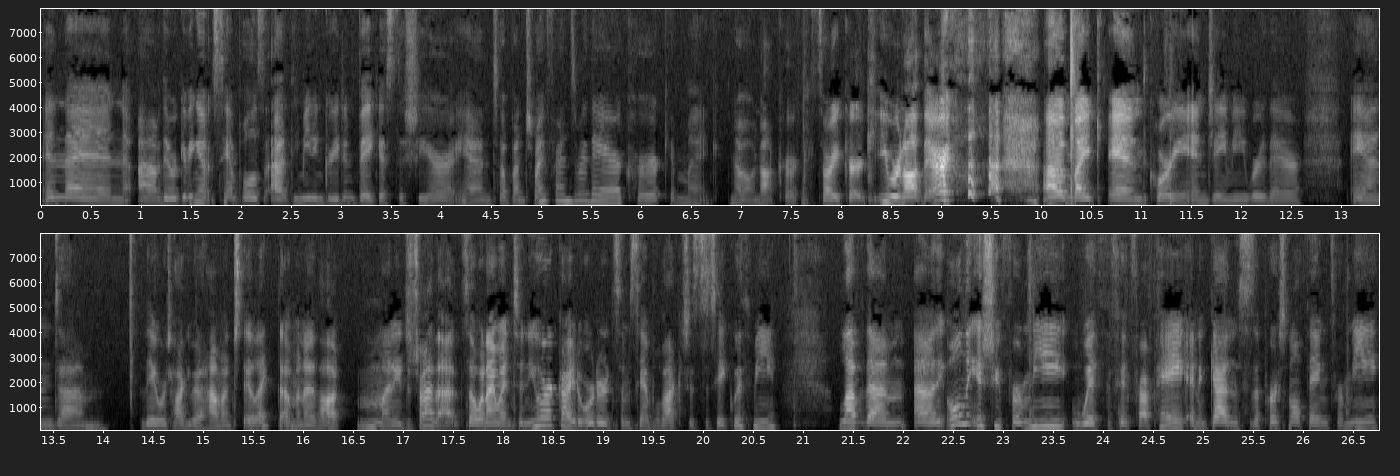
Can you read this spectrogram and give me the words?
And then um, they were giving out samples at the meet and greet in Vegas this year, and a bunch of my friends were there. Kirk and Mike. No, not Kirk. Sorry, Kirk. You were not there. uh, Mike and Corey and Jamie were there, and um, they were talking about how much they liked them, and I thought, mm, I need to try that. So when I went to New York, I'd ordered some sample packages to take with me. Love them. Uh, the only issue for me with the Fit Frappe, and again, this is a personal thing for me,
